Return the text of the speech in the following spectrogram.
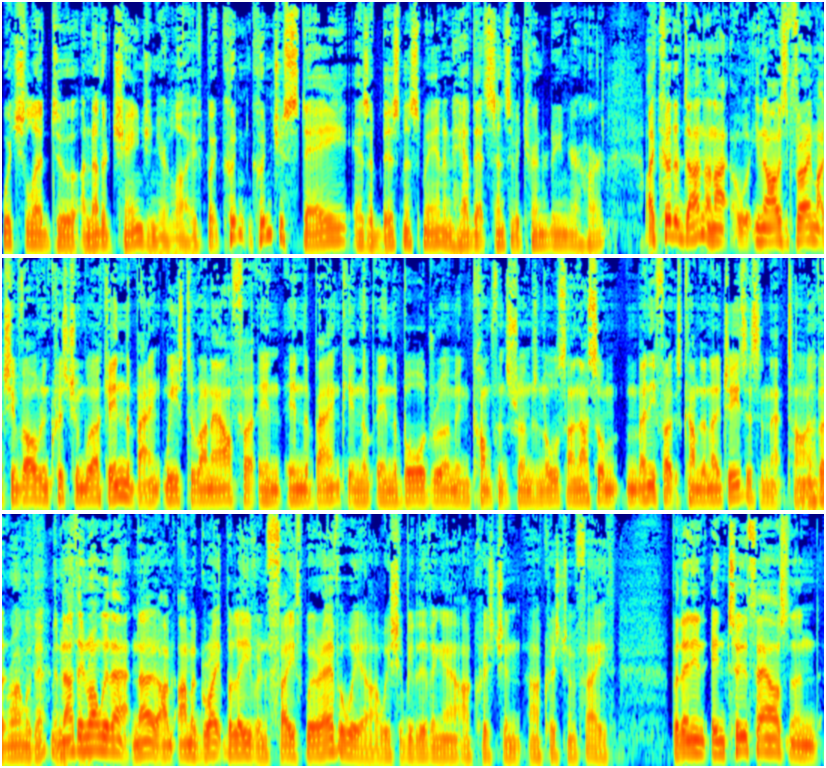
Which led to another change in your life, but couldn't couldn't you stay as a businessman and have that sense of eternity in your heart? I could have done, and I, you know, I was very much involved in Christian work in the bank. We used to run Alpha in, in the bank, in the in the boardroom, in conference rooms, and also. And I saw many folks come to know Jesus in that time. Nothing but wrong with that. Ministry. Nothing wrong with that. No, I'm, I'm a great believer in faith. Wherever we are, we should be living out our Christian our Christian faith. But then in, in 2006,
